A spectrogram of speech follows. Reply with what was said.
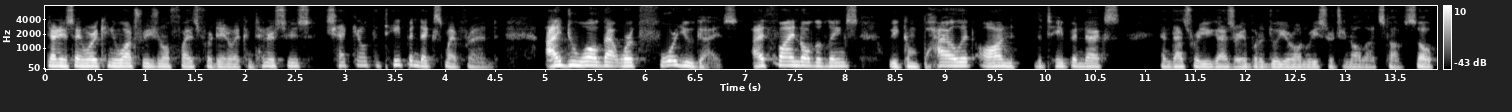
Danny saying, where can you watch regional fights for Dana White Contender Series? Check out the tape index, my friend. I do all that work for you guys. I find all the links. We compile it on the tape index and that's where you guys are able to do your own research and all that stuff. So,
